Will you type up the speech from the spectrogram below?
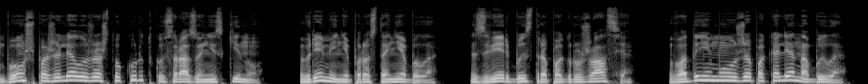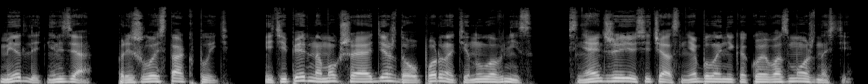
Бомж пожалел уже, что куртку сразу не скинул. Времени просто не было. Зверь быстро погружался. Воды ему уже по колено было, медлить нельзя. Пришлось так плыть. И теперь намокшая одежда упорно тянула вниз. Снять же ее сейчас не было никакой возможности.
